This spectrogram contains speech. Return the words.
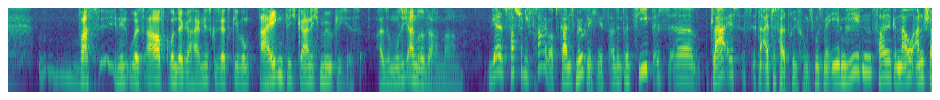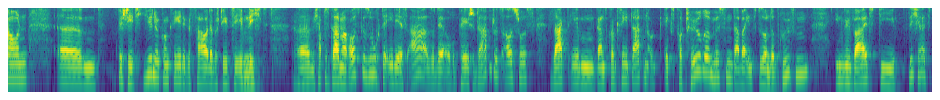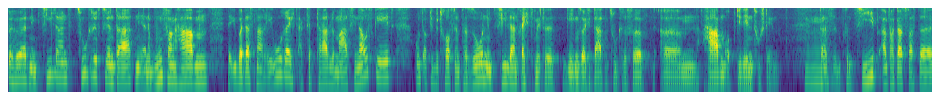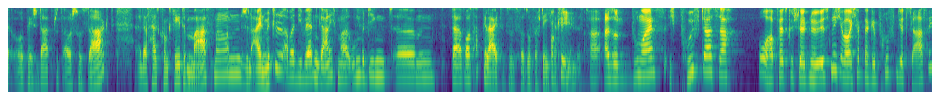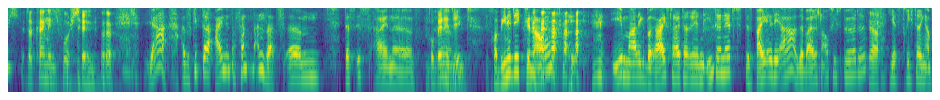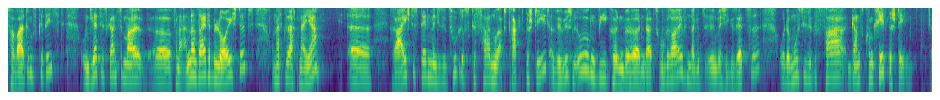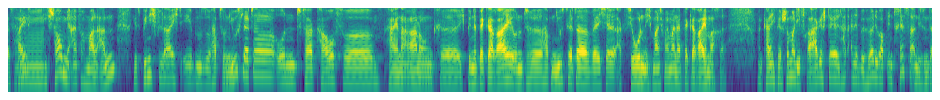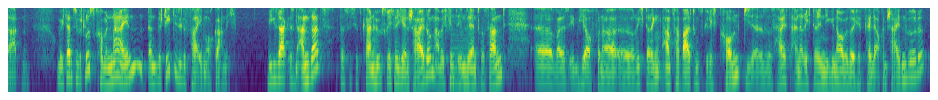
was in den USA aufgrund der Geheimnisgesetzgebung eigentlich gar nicht möglich ist. Also muss ich andere Sachen machen. Ja, das ist fast schon die Frage, ob es gar nicht möglich ist. Also im Prinzip ist äh, klar ist, es ist eine Einzelfallprüfung. Ich muss mir eben jeden Fall genau anschauen, ähm, besteht hier eine konkrete Gefahr oder besteht sie eben nicht. Ähm, ich habe das gerade mal rausgesucht. Der EDSA, also der Europäische Datenschutzausschuss, sagt eben ganz konkret, Datenexporteure müssen dabei insbesondere prüfen, inwieweit die Sicherheitsbehörden im Zielland Zugriff zu den Daten in einem Umfang haben, der über das nach EU-Recht akzeptable Maß hinausgeht und ob die betroffenen Personen im Zielland Rechtsmittel gegen solche Datenzugriffe ähm, haben, ob die denen zustehen. Mhm. Das ist im Prinzip einfach das, was der Europäische Datenschutzausschuss sagt. Äh, das heißt, konkrete Maßnahmen sind ein Mittel, aber die werden gar nicht mal unbedingt ähm, daraus abgeleitet. So, so verstehe ich okay. das zumindest. Äh, also du meinst, ich prüfe das, sag, Oh, habe festgestellt, nö, ist nicht, aber ich habe ja geprüft und jetzt darf ich? Das kann ich mir nicht vorstellen. ja, also es gibt da einen interessanten Ansatz. Ähm, das ist eine. Frau Benedikt? Ähm, Frau Benedikt, genau. ehemalige Bereichsleiterin Internet des BayLDA, also der Bayerischen Aufsichtsbehörde. Ja. Jetzt Richterin am Verwaltungsgericht. Und die hat das Ganze mal äh, von der anderen Seite beleuchtet und hat gesagt: Naja, äh, reicht es denn, wenn diese Zugriffsgefahr nur abstrakt besteht? Also wir wissen, irgendwie können Behörden da zugreifen, da gibt es irgendwelche Gesetze, oder muss diese Gefahr ganz konkret bestehen? Das heißt, mhm. ich schaue mir einfach mal an, jetzt bin ich vielleicht eben so, habe so ein Newsletter und verkaufe, keine Ahnung, äh, ich bin eine Bäckerei und äh, habe ein Newsletter, welche Aktionen ich manchmal in meiner Bäckerei mache. Dann kann ich mir schon mal die Frage stellen, hat eine Behörde überhaupt Interesse an diesen Daten? Und wenn ich dann zum Schluss komme, nein, dann besteht diese Gefahr eben auch gar nicht. Wie gesagt, ist ein Ansatz. Das ist jetzt keine höchstrichterliche Entscheidung, aber ich finde es mhm. eben sehr interessant, äh, weil es eben hier auch von einer äh, Richterin am Verwaltungsgericht kommt. Die, also das heißt, eine Richterin, die genau über solche Fälle auch entscheiden würde.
